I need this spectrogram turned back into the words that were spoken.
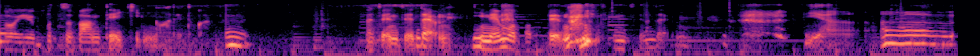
ん。そういう骨盤底筋のあれとか。うん。あ全然だよね。2年も経ってるのに全然だよね。いやー。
